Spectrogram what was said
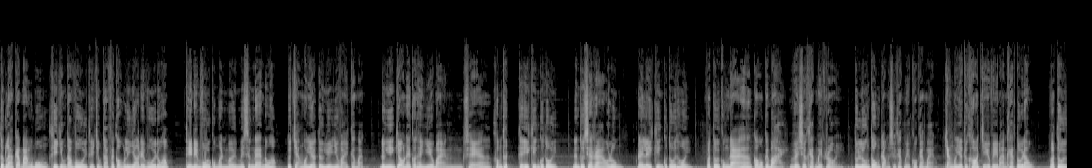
tức là các bạn muốn khi chúng ta vui thì chúng ta phải có một lý do để vui, đúng không? Thì niềm vui của mình mới mới xứng đáng, đúng không? Tôi chẳng bao giờ tư duy như vậy, các bạn. Đương nhiên chỗ này có thể nhiều bạn sẽ không thích cái ý kiến của tôi, nên tôi sẽ rào luôn. Đây là ý kiến của tôi thôi. Và tôi cũng đã có một cái bài về sự khác biệt rồi. Tôi luôn tôn trọng sự khác biệt của các bạn. Chẳng bao giờ tôi khó chịu vì bạn khác tôi đâu. Và tôi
